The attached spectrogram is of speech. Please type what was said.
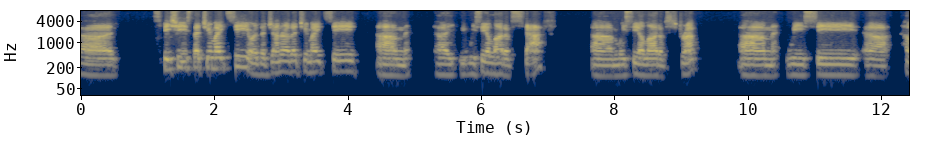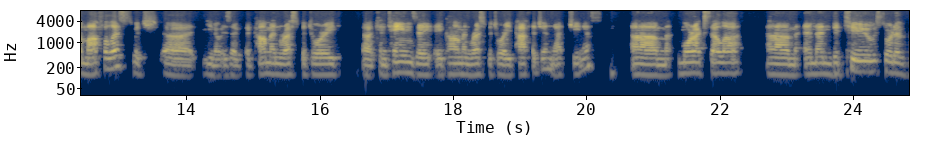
uh, species that you might see or the genera that you might see, um, uh, we see a lot of staph. Um, we see a lot of strep. Um, we see uh, Haemophilus, which uh, you know is a, a common respiratory uh, contains a, a common respiratory pathogen, that genus, um, Moraxella, um, and then the two sort of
